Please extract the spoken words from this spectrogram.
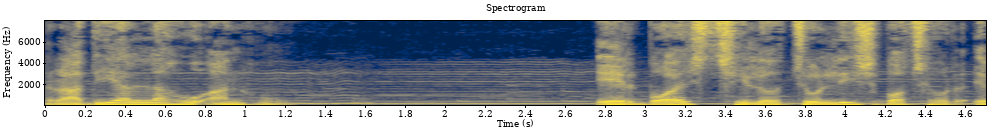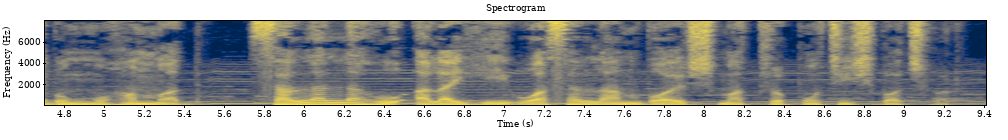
রাদিয়াল্লাহু আনহু। এর বয়স ছিল চল্লিশ বছর এবং মুহাম্মদ সাল্লাল্লাহু আলাইহি ওয়াসাল্লাম বয়স মাত্র পঁচিশ বছর।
